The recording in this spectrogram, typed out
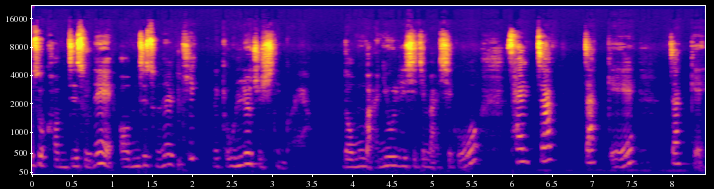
오른손 검지 손에 엄지 손을 틱 이렇게 올려주시는 거예요. 너무 많이 올리시지 마시고 살짝 작게 작게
